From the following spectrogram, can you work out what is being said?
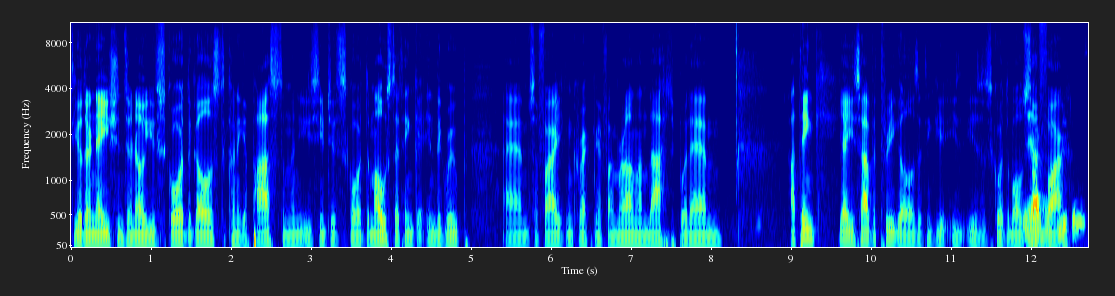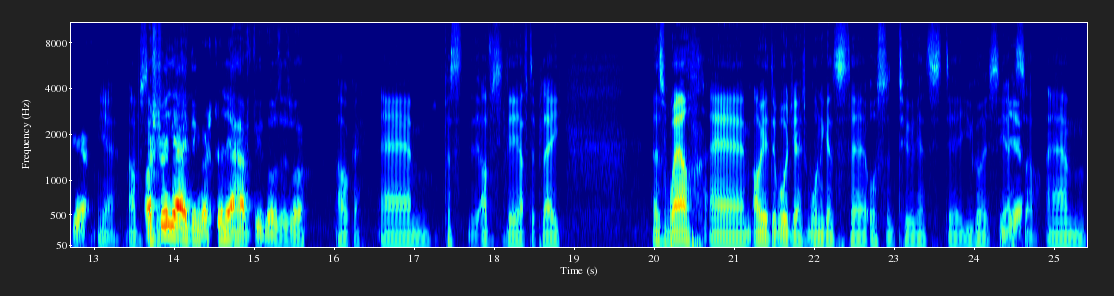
the other nations. I know you've scored the goals to kind of get past them, and you seem to have scored the most, I think, in the group um, so far. You can correct me if I'm wrong on that, but um, I think yeah, you have three goals. I think you you, you scored the most so far. Goals, yeah, yeah. Obviously, Australia. I think Australia have three goals as well. Okay, um, because obviously they have to play as well. Um, oh yeah, they would. Yeah, one against uh, us and two against uh, you guys. Yeah, yeah. So um,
